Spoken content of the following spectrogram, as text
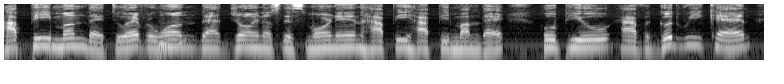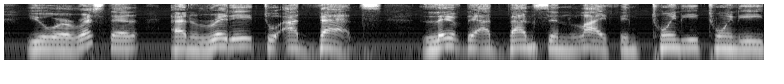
Happy Monday to everyone mm-hmm. that joined us this morning. Happy, happy Monday. Hope you have a good weekend. You were rested and ready to advance. Live the advancing life in 2022.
